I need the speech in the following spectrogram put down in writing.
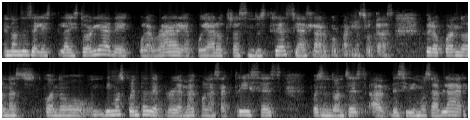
Entonces, la historia de colaborar y apoyar otras industrias ya es largo para nosotras. Pero cuando, nos, cuando dimos cuenta del problema con las actrices, pues entonces ah, decidimos hablar.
